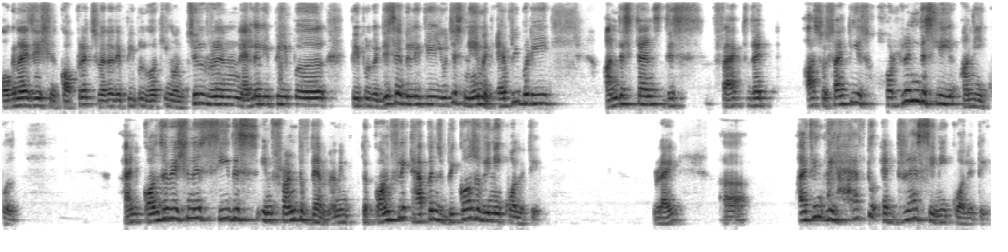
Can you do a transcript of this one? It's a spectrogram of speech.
organization corporates whether they're people working on children elderly people people with disability you just name it everybody understands this fact that our society is horrendously unequal and conservationists see this in front of them. I mean the conflict happens because of inequality right? Uh, i think we have to address inequality.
